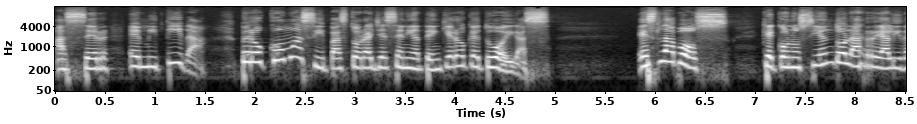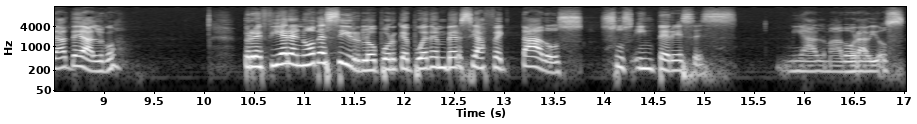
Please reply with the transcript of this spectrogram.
a ser emitida. Pero ¿cómo así, pastora Yesenia Ten? Quiero que tú oigas. Es la voz que conociendo la realidad de algo, prefiere no decirlo porque pueden verse afectados sus intereses. Mi alma adora a Dios.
